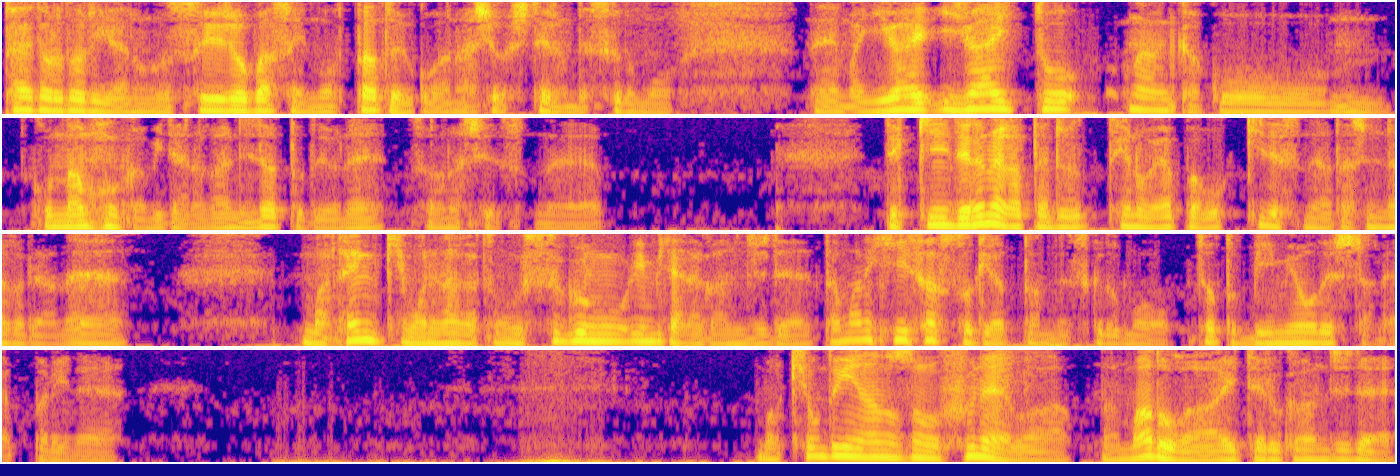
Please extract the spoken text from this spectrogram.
タイトル通り、あの、水上バスに乗ったというこう話をしてるんですけども、ね、まあ意外、意外と、なんかこう、うん、こんなもんかみたいな感じだったというね、そういう話ですね。デッキに出れなかったっていうのがやっぱ大きいですね、私の中ではね。まあ天気もね、なんかその薄曇りみたいな感じで、たまに日差す時あったんですけども、ちょっと微妙でしたね、やっぱりね。まあ基本的にあのその船は窓が開いてる感じで、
